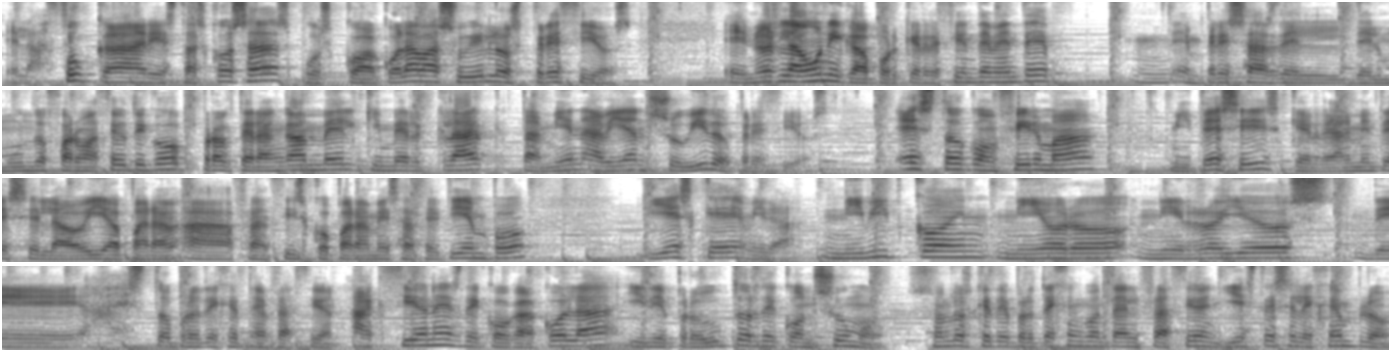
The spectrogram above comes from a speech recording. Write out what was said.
el azúcar y estas cosas, pues Coca-Cola va a subir los precios. Eh, no es la única, porque recientemente mm, empresas del, mundo farmacéutico, Procter Gamble, Kimber Clark, también habían subido precios. Esto confirma mi tesis, que realmente se la oía para, a Francisco Paramés hace tiempo, y es que, mira, ni Bitcoin, ni oro, ni rollos de ah, esto protege contra la inflación. Acciones de Coca-Cola y de productos de consumo son los que te protegen contra la inflación. Y este es el ejemplo.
